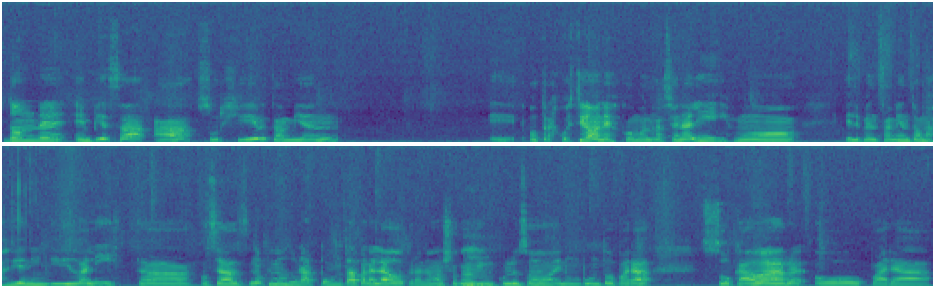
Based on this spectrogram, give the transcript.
donde empieza a surgir también eh, otras cuestiones como el racionalismo, el pensamiento más bien individualista, o sea, nos fuimos de una punta para la otra, ¿no? Yo creo que mm. incluso en un punto para socavar o para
